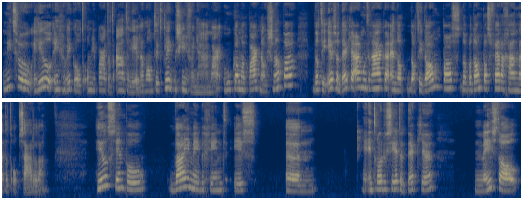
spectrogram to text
niet zo heel ingewikkeld om je paard dat aan te leren. Want dit klinkt misschien van ja, maar hoe kan mijn paard nou snappen dat hij eerst dat dekje aan moet raken en dat, dat, hij dan pas, dat we dan pas verder gaan met het opzadelen? Heel simpel, waar je mee begint is, um, je introduceert het dekje meestal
